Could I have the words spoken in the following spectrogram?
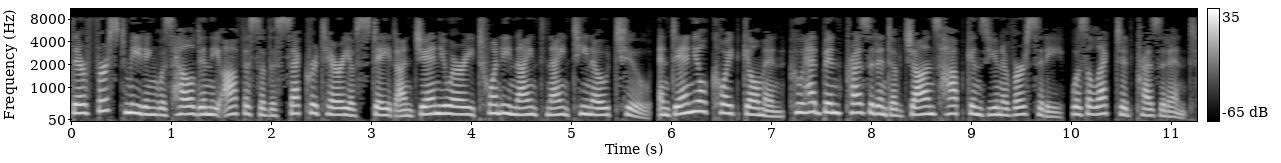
Their first meeting was held in the office of the Secretary of State on January 29, 1902, and Daniel Coit Gilman, who had been president of Johns Hopkins University, was elected president.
